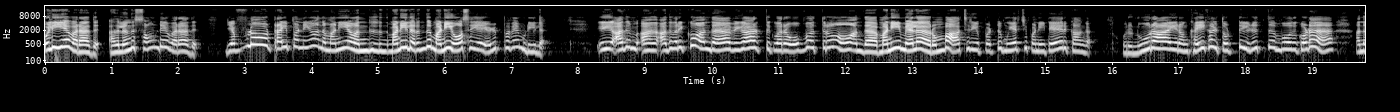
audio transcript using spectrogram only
ஒளியே வராது. அதுலேருந்து சவுண்டே வராது. எவ்வளோ ட்ரை பண்ணியும் அந்த மணியை வந்து மணியிலேருந்து மணி ஓசையை எழுப்பவே முடியல. அது அது வரைக்கும் அந்த விகாரத்துக்கு வர ஒவ்வொருத்தரும் அந்த மணி மேலே ரொம்ப ஆச்சரியப்பட்டு முயற்சி பண்ணிகிட்டே இருக்காங்க. ஒரு நூறாயிரம் கைகள் தொட்டு இழுத்தும் போது கூட அந்த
